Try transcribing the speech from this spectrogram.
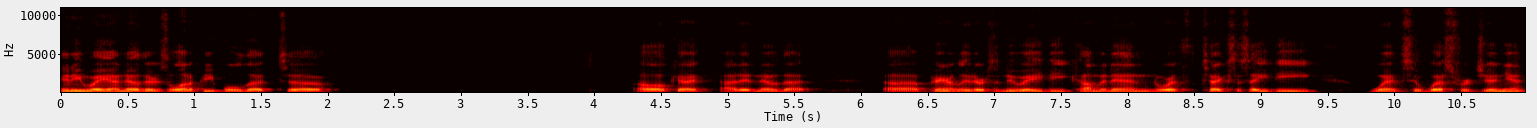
anyway, I know there's a lot of people that. Uh, oh, okay. I didn't know that. Uh, apparently, there's a new AD coming in. North Texas AD went to West Virginia.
